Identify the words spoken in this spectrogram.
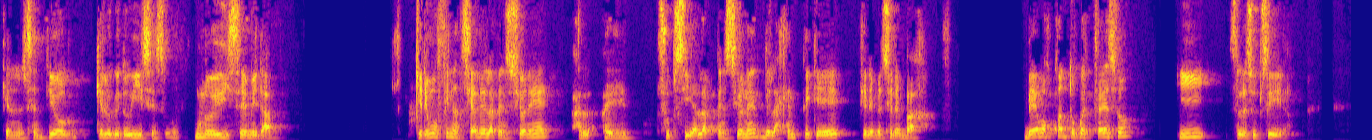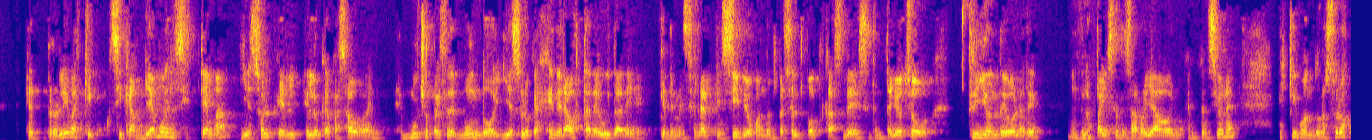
que en el sentido, ¿qué es lo que tú dices? Uno dice, mira, queremos financiarle las pensiones, eh, subsidiar las pensiones de la gente que tiene pensiones bajas. Veamos cuánto cuesta eso y se le subsidia. El problema es que si cambiamos el sistema, y eso es, lo que ha pasado en, muchos países del mundo, y eso es lo que ha generado esta deuda de, que te mencioné al principio cuando empecé el podcast de 78 trillones de dólares de los países desarrollados en, pensiones, es que cuando nosotros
